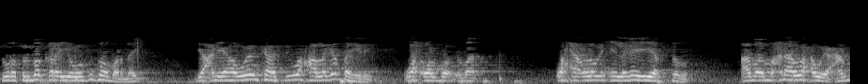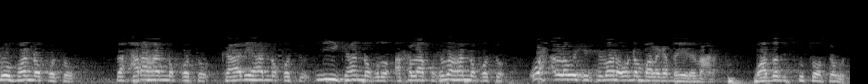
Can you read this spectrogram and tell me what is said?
suurat albaqara iyo waan ku soo marnay. Yacni haweenkaasi waxaa laga dahiray wax walbo xumaan. Wax alla wixii laga yeeqsado ama macnaha waxa weye candhuuf ha noqoto saxara ha noqoto kaadi ha noqoto dhiig ha noqdo akhlaaq xumo ha noqoto wax alla wixii xumaan oo dhan baa laga dahiray macna. Waa dad isku toosan wey.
